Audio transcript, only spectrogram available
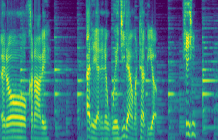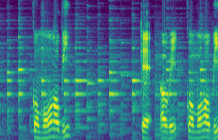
အဲ့တော့ခဏလေးအဲ့ဒီကနေဝယ်ကြည့်လိုက်အောင်မထပ်ပြီးတော့ဟိဟိကိုမိုးဟုတ်ပြီ ကဲဟုတ်ပြီကိုမိုးဟုတ်ပြီ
